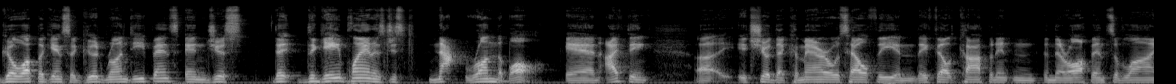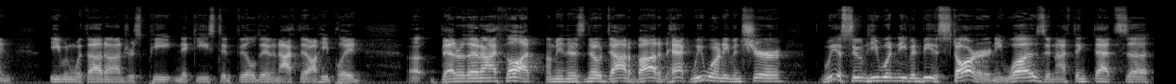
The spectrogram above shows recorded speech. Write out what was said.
Go up against a good run defense and just the the game plan is just not run the ball. And I think uh, it showed that Kamara was healthy and they felt confident in, in their offensive line, even without Andrus Peat. Nick Easton filled in, and I thought he played uh, better than I thought. I mean, there's no doubt about it. Heck, we weren't even sure. We assumed he wouldn't even be the starter, and he was. And I think that's. Uh,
